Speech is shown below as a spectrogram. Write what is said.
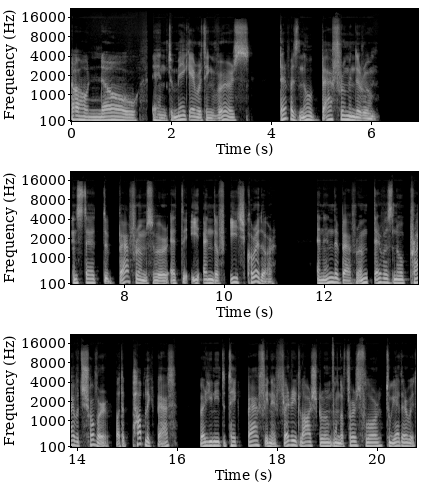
Oh no. And to make everything worse, there was no bathroom in the room. Instead, the bathrooms were at the end of each corridor. And in the bathroom, there was no private shower, but a public bath where you need to take bath in a very large room on the first floor together with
